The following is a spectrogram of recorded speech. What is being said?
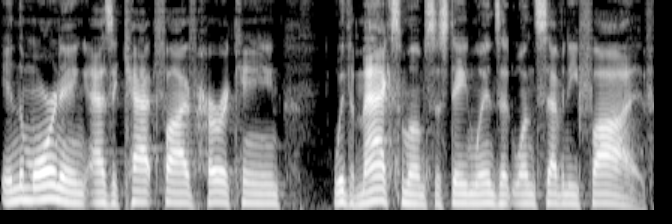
in the morning as a Cat 5 hurricane with maximum sustained winds at 175.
